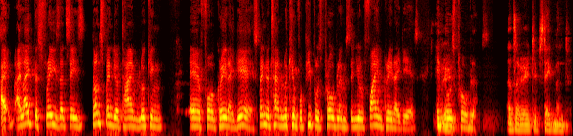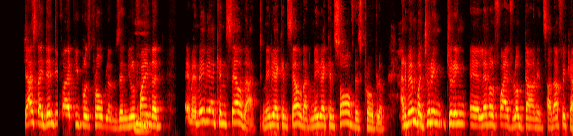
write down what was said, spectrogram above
I, I like this phrase that says, "Don't spend your time looking uh, for great ideas. Spend your time looking for people's problems, and you'll find great ideas in Very- those problems." That's a very deep statement. just identify people's problems and you'll Mm. find that hey man maybe i can sell that maybe i can sell that maybe i can solve this problem i remember during during uh, level 5 lockdown in south africa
